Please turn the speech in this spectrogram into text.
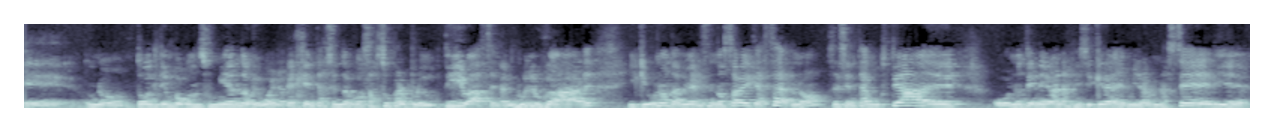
eh, uno todo el tiempo consumiendo, que bueno, que hay gente haciendo cosas súper productivas en algún lugar y que uno tal vez no sabe qué hacer, ¿no? Se siente angustiada o no tiene ganas ni siquiera de mirar una serie.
